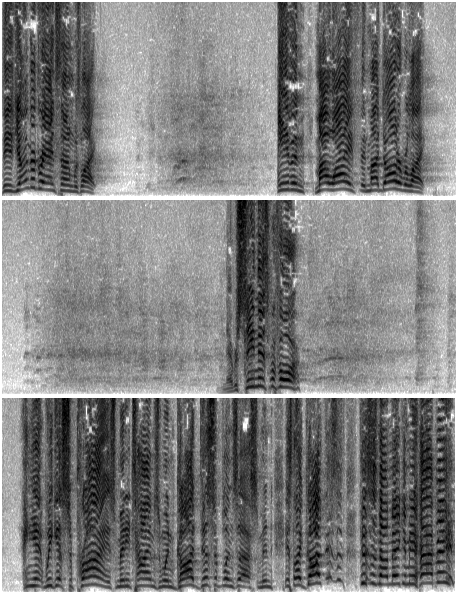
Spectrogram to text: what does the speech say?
The younger grandson was like, even my wife and my daughter were like, never seen this before. And yet we get surprised many times when God disciplines us. I mean, it's like, God, this is, this is not making me happy.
